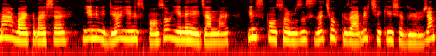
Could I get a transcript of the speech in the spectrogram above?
Merhaba arkadaşlar. Yeni video, yeni sponsor, yeni heyecanlar. Yeni sponsorumuzu size çok güzel bir çekilişe duyuracağım.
